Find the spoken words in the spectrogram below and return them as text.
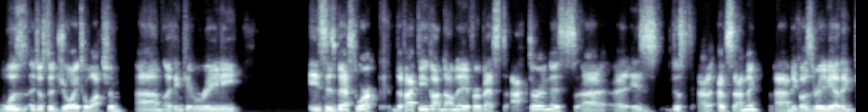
was just a joy to watch him. Um, I think it really is his best work. The fact that he got nominated for best actor in this uh, is just outstanding uh, because really, I think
